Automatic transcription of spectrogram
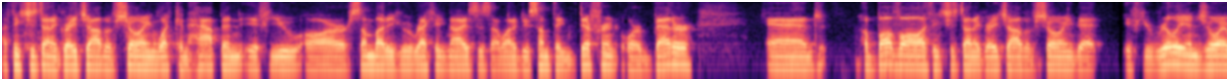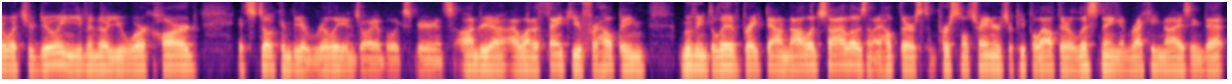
I think she's done a great job of showing what can happen if you are somebody who recognizes I want to do something different or better. And above all, I think she's done a great job of showing that if you really enjoy what you're doing, even though you work hard, it still can be a really enjoyable experience. Andrea, I want to thank you for helping Moving to Live break down knowledge silos. And I hope there are some personal trainers or people out there listening and recognizing that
